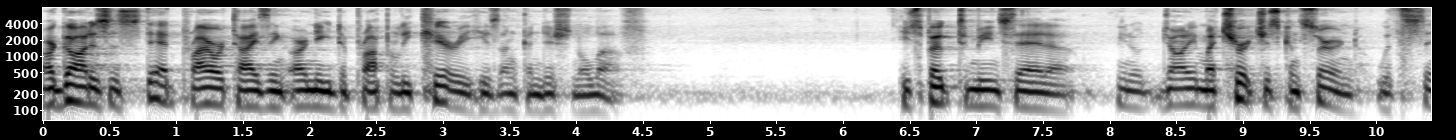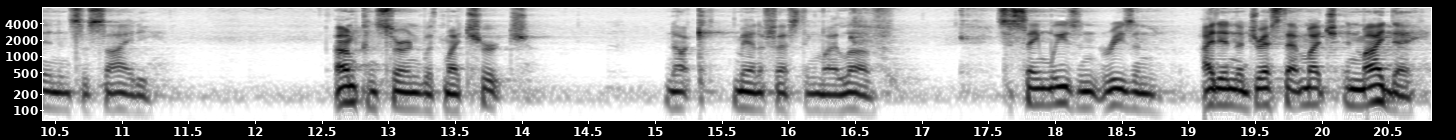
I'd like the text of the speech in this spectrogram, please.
our God is instead prioritizing our need to properly carry his unconditional love. He spoke to me and said, uh, you know, Johnny, my church is concerned with sin in society. I'm concerned with my church not manifesting my love. It's the same reason, reason I didn't address that much in my day.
